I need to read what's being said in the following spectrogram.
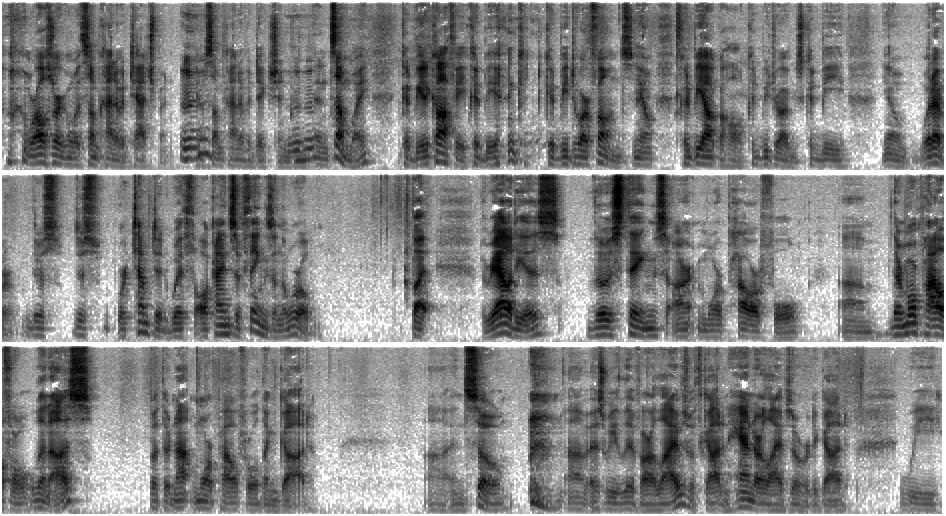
we're all struggling with some kind of attachment, you know, some kind of addiction in, in some way. Could be to coffee. Could be could, could be to our phones. You know, could be alcohol. Could be drugs. Could be you know whatever. There's there's we're tempted with all kinds of things in the world. But the reality is, those things aren't more powerful. Um, they're more powerful than us, but they're not more powerful than God. Uh, and so, um, as we live our lives with God and hand our lives over to God, we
